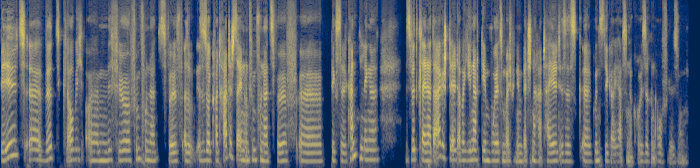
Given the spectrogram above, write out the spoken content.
Bild äh, wird, glaube ich, ähm, für 512, also es soll quadratisch sein und 512 äh, Pixel Kantenlänge. Es wird kleiner dargestellt, aber je nachdem, wo ihr zum Beispiel den Batch nachher teilt, ist es günstiger. Ihr habt so eine größeren Auflösung.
